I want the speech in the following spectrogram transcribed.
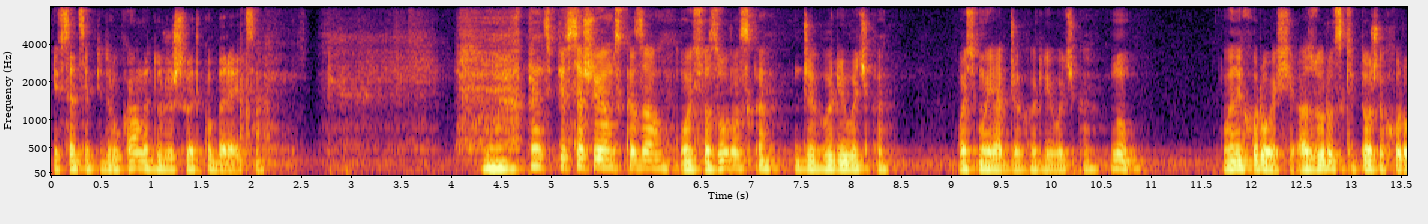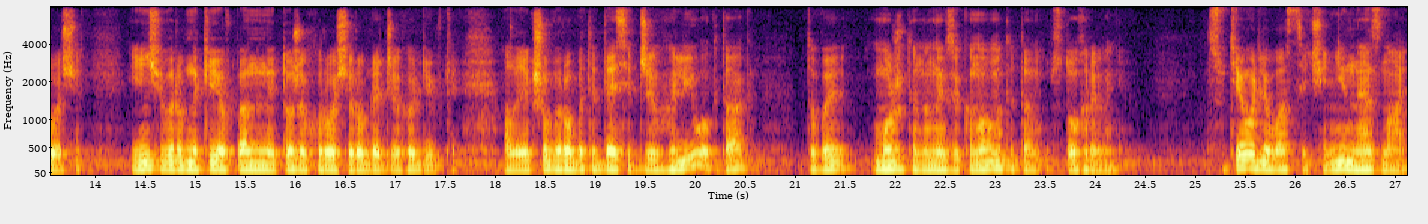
І все це під руками дуже швидко береться. В принципі, все, що я вам сказав. Ось Азуровська джиг-голівочка. Ось моя джиг-голівочка. Ну, вони хороші. Азуровські теж хороші. І інші виробники, я впевнений, теж хороші роблять джиг-голівки. Але якщо ви робите 10 джиг-голівок, так, то ви можете на них зекономити там 100 гривень. Суттєво для вас це чи ні, не знаю.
